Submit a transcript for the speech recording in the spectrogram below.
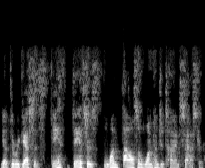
Know, there were guesses. The, the answer is 1,100 times faster.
